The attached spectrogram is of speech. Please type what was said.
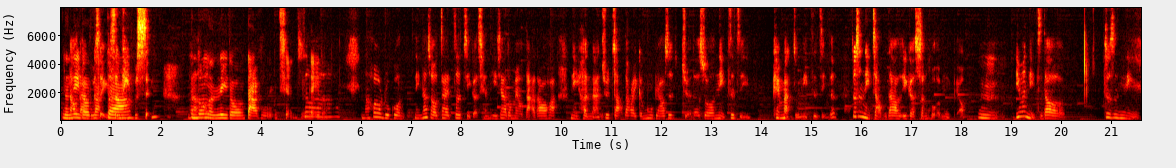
能力都，不行，身体不行，很多能力都大不如前之类的。啊然后，如果你那时候在这几个前提下都没有达到的话，你很难去找到一个目标，是觉得说你自己可以满足你自己的，就是你找不到一个生活的目标，嗯，因为你知道，就是你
